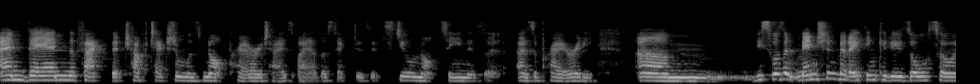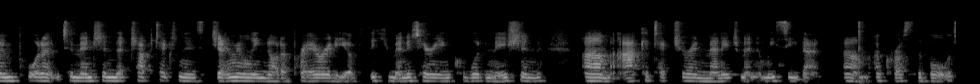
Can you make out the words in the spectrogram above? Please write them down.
and then the fact that child protection was not prioritized by other sectors, it's still not seen as a, as a priority. Um, this wasn't mentioned, but I think it is also important to mention that child protection is generally not a priority of the humanitarian coordination, um, architecture and management, and we see that um, across the board.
